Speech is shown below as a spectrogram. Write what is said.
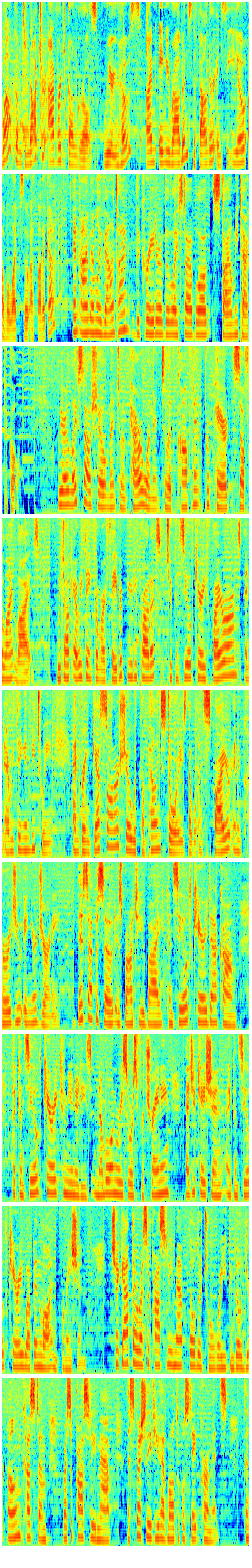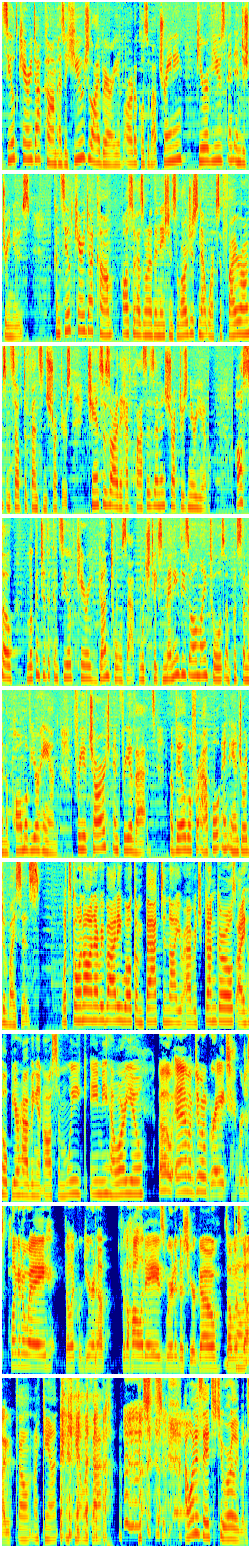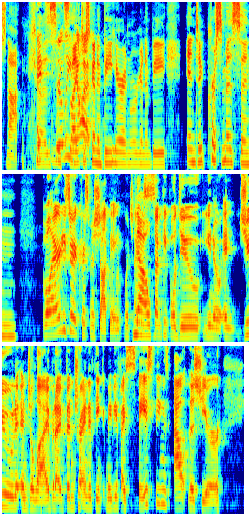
Welcome to Not Your Average Gun Girls. We are your hosts. I'm Amy Robbins, the founder and CEO of Alexo Athletica. And I'm Emily Valentine, the creator of the lifestyle blog Style Me Tactical. We are a lifestyle show meant to empower women to live confident, prepared, self reliant lives. We talk everything from our favorite beauty products to concealed carry firearms and everything in between, and bring guests on our show with compelling stories that will inspire and encourage you in your journey. This episode is brought to you by ConcealedCarry.com, the concealed carry community's number one resource for training, education, and concealed carry weapon law information. Check out their Reciprocity Map Builder tool where you can build your own custom reciprocity map, especially if you have multiple state permits. ConcealedCarry.com has a huge library of articles about training, gear reviews, and industry news. ConcealedCarry.com also has one of the nation's largest networks of firearms and self defense instructors. Chances are they have classes and instructors near you. Also, look into the Concealed Carry Gun Tools app, which takes many of these online tools and puts them in the palm of your hand, free of charge and free of ads. Available for Apple and Android devices. What's going on, everybody? Welcome back to Not Your Average Gun Girls. I hope you're having an awesome week. Amy, how are you? Oh, Em, I'm doing great. We're just plugging away. Feel like we're gearing up for the holidays. Where did this year go? It's almost don't, done. Don't. I can't. I can't with that. it's. Too, I want to say it's too early, but it's not because it's, really it's like not. just going to be here, and we're going to be into Christmas and. Well, I already started Christmas shopping, which no. some people do, you know, in June and July. But I've been trying to think maybe if I space things out this year,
